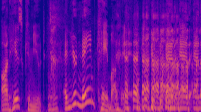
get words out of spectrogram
on his commute, mm-hmm. and your name came up in it. and and, and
